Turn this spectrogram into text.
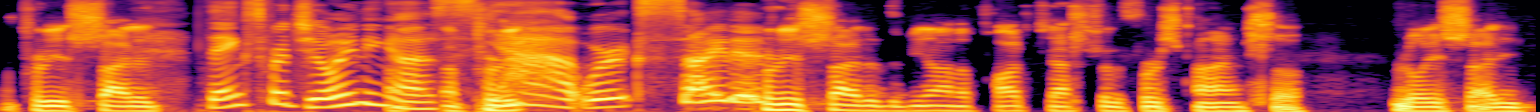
I'm pretty excited. Thanks for joining us. I'm pretty, yeah, we're excited. Pretty excited to be on a podcast for the first time. So, really exciting.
